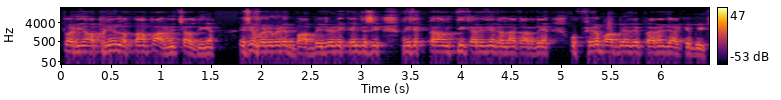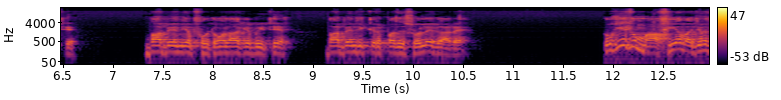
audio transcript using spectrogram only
ਤੁਹਾਡੀਆਂ ਆਪਣੀਆਂ ਲੱਤਾਂ ਭਾਰ ਨਹੀਂ ਚੱਲਦੀਆਂ। ਇਥੇ ਵੱਡੇ ਵੱਡੇ ਬਾਬੇ ਜਿਹੜੇ ਕਹਿੰਦੇ ਸੀ, ਅਸੀਂ ਤੇ ਕ੍ਰਾਂਤੀਕਾਰੀ ਦੀਆਂ ਗੱਲਾਂ ਕਰਦੇ ਆ ਉਹ ਫਿਰ ਬਾਬਿਆਂ ਦੇ ਪੈਰਾਂ ਜਾ ਕੇ ਬੈਠੇ ਆ। ਬਾਬਿਆਂ ਦੀਆਂ ਫੋਟੋਆਂ ਲਾ ਕੇ ਬੈਠੇ ਆ। ਬਾਬਿਆਂ ਦੀ ਕਿਰਪਾ ਦੇ ਸੋਲੇ ਗਾ ਰਹੇ ਆ। ਕਿਉਂਕਿ ਇੱਕ ਮਾਫੀਆ ਵਾ, ਜਿਵੇਂ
